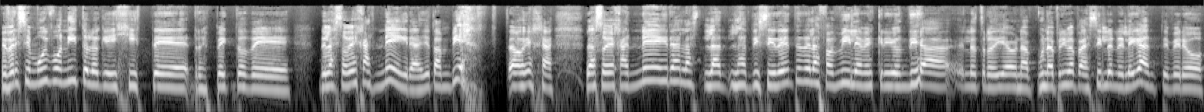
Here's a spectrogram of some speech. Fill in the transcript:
Me parece muy bonito lo que dijiste respecto de, de las ovejas negras. Yo también, la oveja, las ovejas negras, las, las, las, disidentes de la familia. Me escribió un día, el otro día, una, una prima para decirlo en elegante, pero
